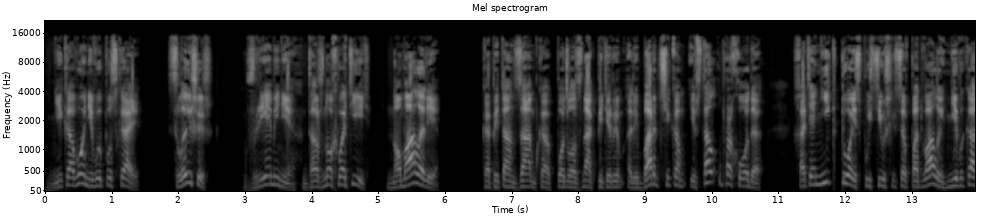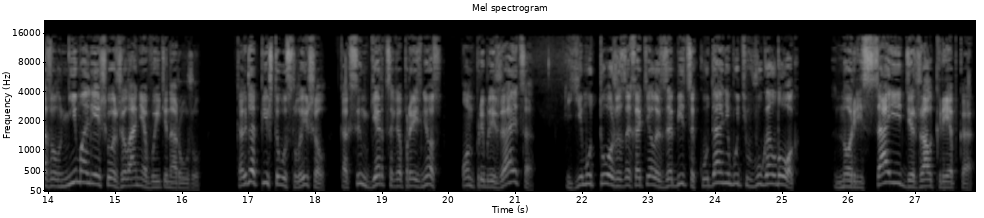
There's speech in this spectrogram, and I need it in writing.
Никого не выпускай. Слышишь? Времени должно хватить, но мало ли. Капитан замка подал знак пятерым алибардчикам и встал у прохода, хотя никто из спустившихся в подвалы не выказывал ни малейшего желания выйти наружу. Когда Пишта услышал, как сын герцога произнес «он приближается», ему тоже захотелось забиться куда-нибудь в уголок, но Рисаи держал крепко.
